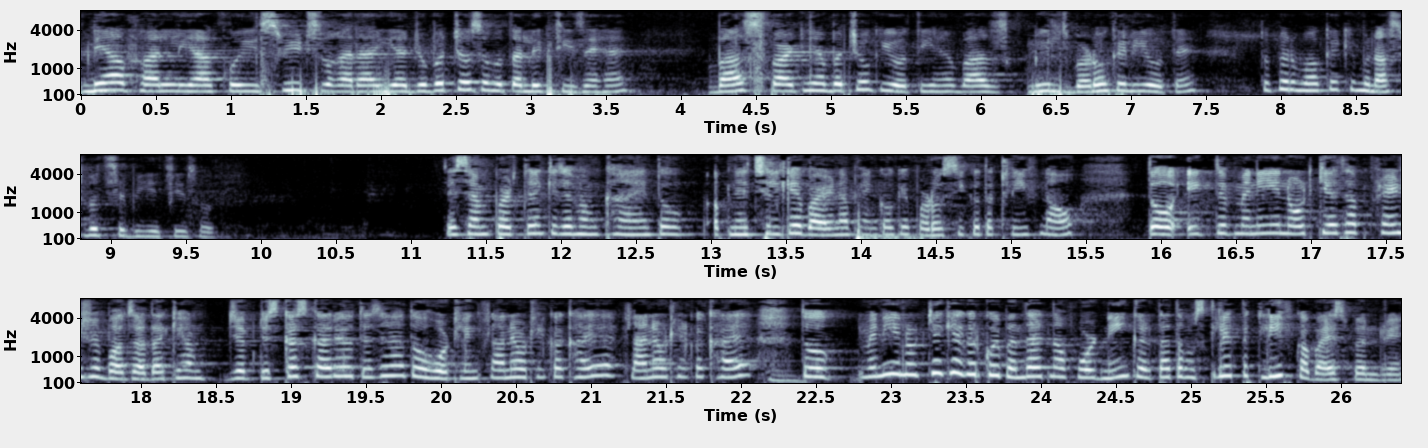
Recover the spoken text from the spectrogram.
نیا پھل یا کوئی سویٹس وغیرہ یا جو بچوں سے متعلق چیزیں ہیں۔ بعض پارٹیاں بچوں کی ہوتی ہیں، بعض میلز بڑوں کے لیے ہوتے ہیں، تو پھر موقع کی مناسبت سے بھی یہ چیز ہوگی جیسے ہم پڑھتے ہیں کہ جب ہم کھائیں تو اپنے چھلکے باہر نہ پھینکو کہ پڑوسی کو تکلیف نہ ہو۔ تو ایک جب میں نے یہ نوٹ کیا تھا فرینڈس میں بہت زیادہ کہ ہم جب ڈسکس کر رہے ہوتے تھے نا تو ہوٹلنگ فلانے ہوٹل کا کھایا ہے فلانے ہوٹل کا کھایا ہے تو میں نے یہ نوٹ کیا کہ اگر کوئی بندہ اتنا افورڈ نہیں کرتا تو اس کے لیے تکلیف کا باعث بن رہے ہیں۔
